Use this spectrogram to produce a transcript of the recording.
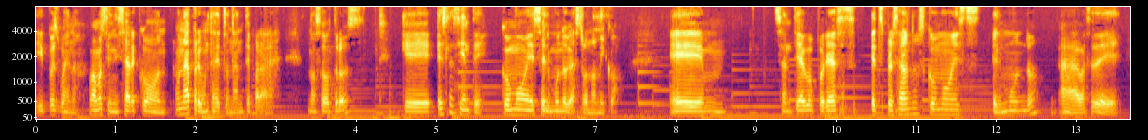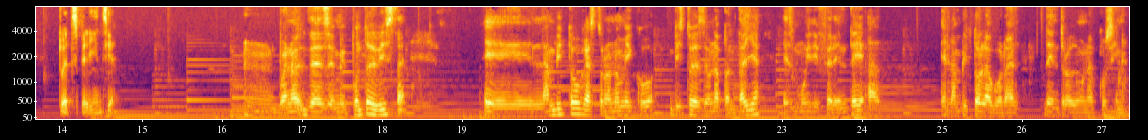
Y pues bueno, vamos a iniciar con una pregunta detonante para nosotros, que es la siguiente, ¿cómo es el mundo gastronómico? Em, Santiago, ¿podrías expresarnos cómo es el mundo a base de tu experiencia? Mm, bueno, desde mi punto de vista, eh, el ámbito gastronómico visto desde una pantalla es muy diferente a el ámbito laboral dentro de una cocina.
